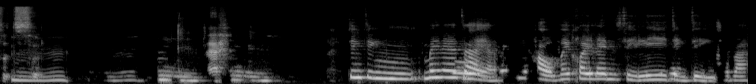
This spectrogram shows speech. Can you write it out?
สุดอืมอืมๆนะจริง ๆ ไม่แน่ใจอะที่เขาไม่ค่อยเล่นซีรีส์จริง ๆ ใช่ปะ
